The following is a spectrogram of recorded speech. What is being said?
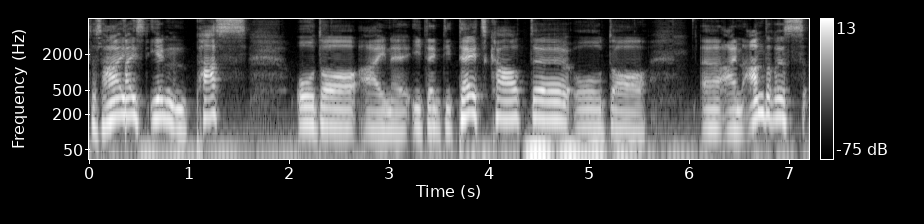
Das heißt, irgendein Pass oder eine Identitätskarte oder äh, ein anderes,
